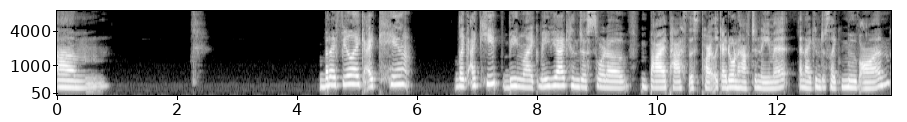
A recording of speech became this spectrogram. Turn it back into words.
Um but I feel like I can't like I keep being like maybe I can just sort of bypass this part like I don't have to name it and I can just like move on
